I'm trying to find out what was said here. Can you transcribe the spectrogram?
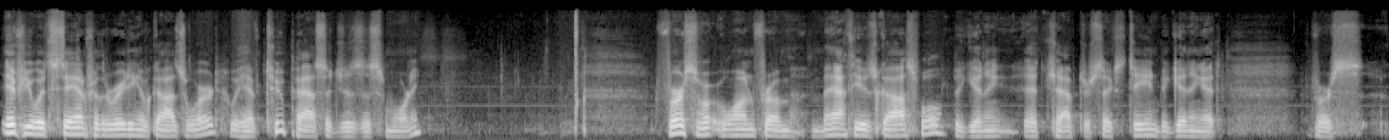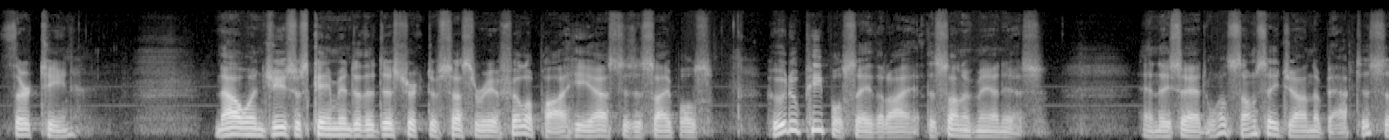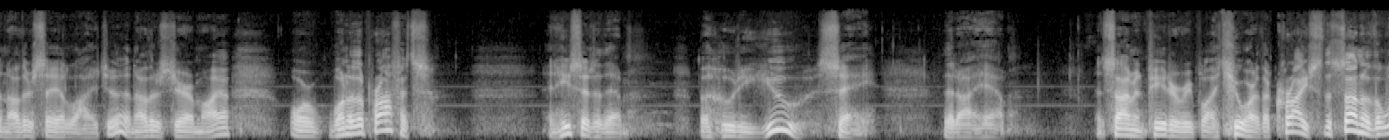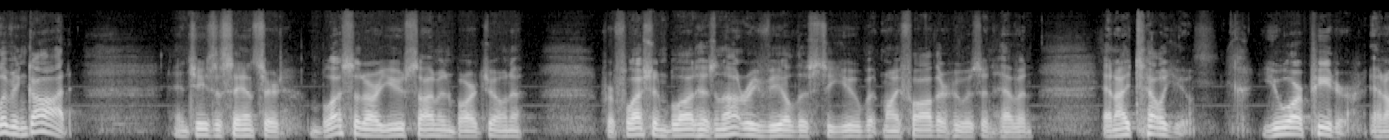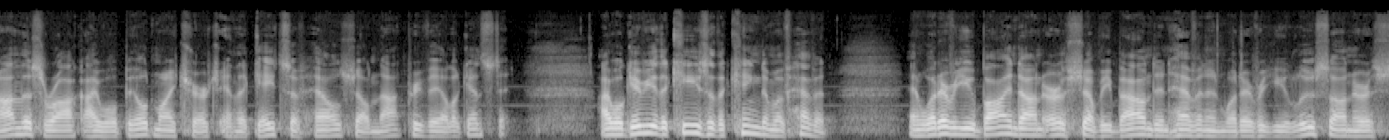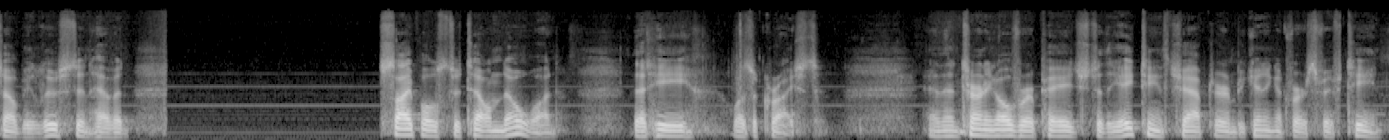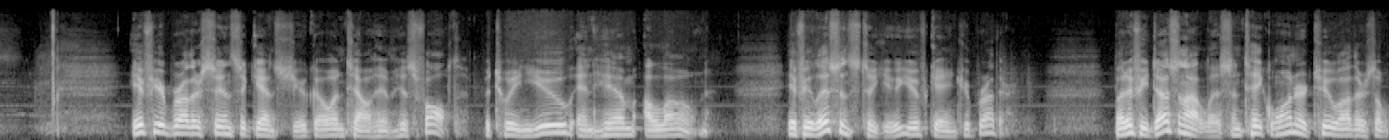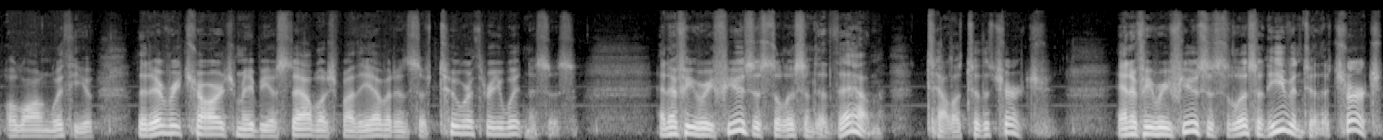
If you would stand for the reading of God's Word, we have two passages this morning. First one from Matthew's Gospel, beginning at chapter 16, beginning at verse 13. Now, when Jesus came into the district of Caesarea Philippi, he asked his disciples, Who do people say that I, the Son of Man, is? And they said, Well, some say John the Baptist, and others say Elijah, and others Jeremiah, or one of the prophets. And he said to them, But who do you say that I am? And Simon Peter replied, You are the Christ, the Son of the living God. And Jesus answered, Blessed are you, Simon Bar Jonah, for flesh and blood has not revealed this to you, but my Father who is in heaven. And I tell you, you are Peter, and on this rock I will build my church, and the gates of hell shall not prevail against it. I will give you the keys of the kingdom of heaven, and whatever you bind on earth shall be bound in heaven, and whatever you loose on earth shall be loosed in heaven. Disciples to tell no one that he was a Christ. And then turning over a page to the 18th chapter and beginning at verse 15. If your brother sins against you, go and tell him his fault, between you and him alone. If he listens to you, you've gained your brother. But if he does not listen, take one or two others along with you, that every charge may be established by the evidence of two or three witnesses. And if he refuses to listen to them, tell it to the church. And if he refuses to listen even to the church,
